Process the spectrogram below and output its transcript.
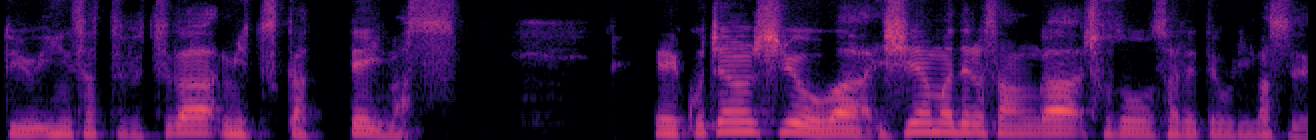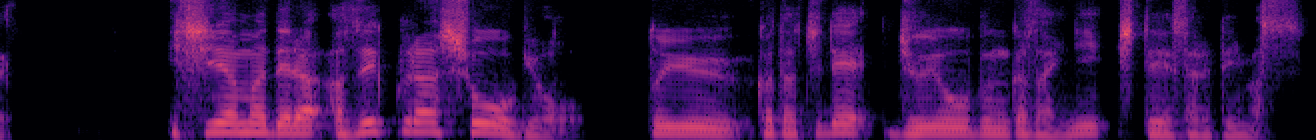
という印刷物が見つかっています。えー、こちらの資料は石山寺さんが所蔵されております。石山寺あぜ倉商業という形で重要文化財に指定されています。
